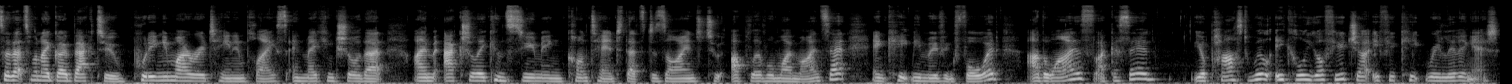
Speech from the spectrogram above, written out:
So that's when I go back to putting in my routine in place and making sure that I'm actually consuming content that's designed to uplevel my mindset and keep me moving forward. Otherwise, like I said, your past will equal your future if you keep reliving it.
